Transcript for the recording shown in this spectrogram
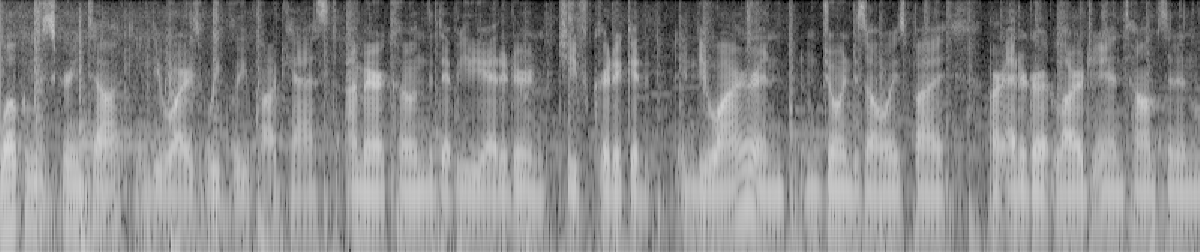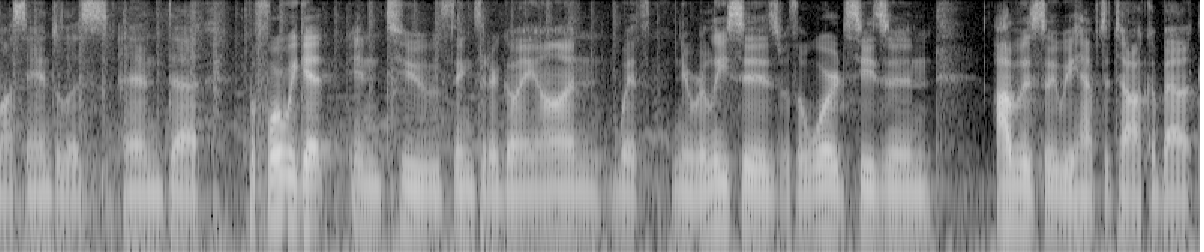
Welcome to Screen Talk, IndieWire's weekly podcast. I'm Eric Kohn, the deputy editor and chief critic at IndieWire, and I'm joined as always by our editor at large, Anne Thompson, in Los Angeles. And uh, before we get into things that are going on with new releases, with award season, obviously we have to talk about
